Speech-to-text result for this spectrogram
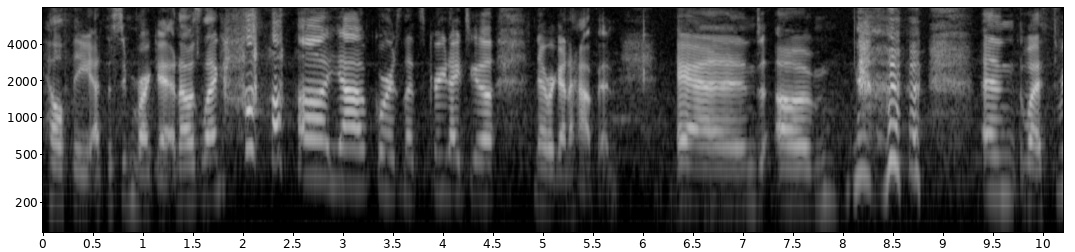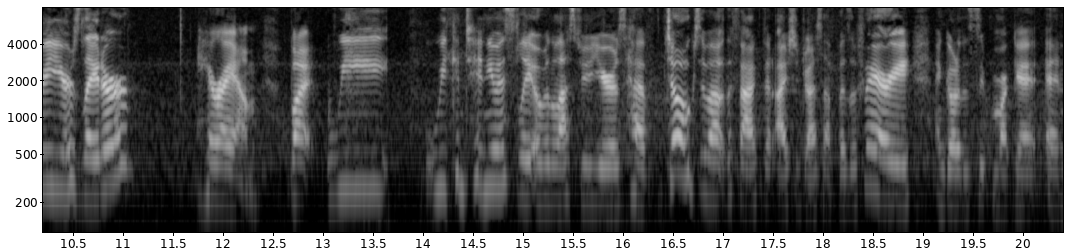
healthy at the supermarket. And I was like, ha ha ha, yeah, of course, that's a great idea. Never gonna happen. And, um, and what, three years later, here I am. But we we continuously over the last few years have joked about the fact that I should dress up as a fairy and go to the supermarket and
